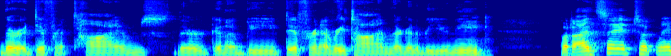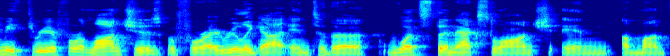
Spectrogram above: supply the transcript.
they're at different times. They're going to be different every time. They're going to be unique. Mm. But I'd say it took maybe three or four launches before I really got into the what's the next launch in a month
